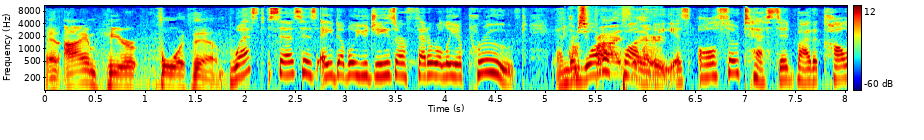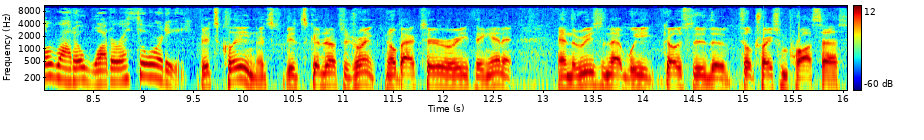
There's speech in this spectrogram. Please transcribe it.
and I am here for them. West says his AWGs are federally approved, and the water quality there. is also tested by the Colorado Water Authority. It's clean. It's it's good enough to drink. No bacteria or anything in it. And the reason that we go through the filtration process,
